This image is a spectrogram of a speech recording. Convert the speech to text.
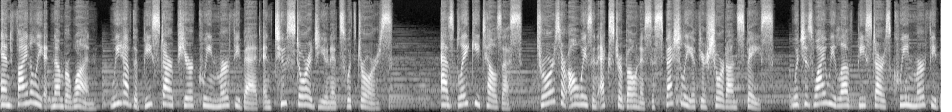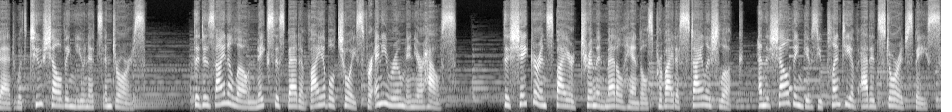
And finally at number 1, we have the Bestar Pur Queen Murphy bed and two storage units with drawers. As Blakey tells us, drawers are always an extra bonus especially if you're short on space, which is why we love Bestar's Queen Murphy bed with two shelving units and drawers. The design alone makes this bed a viable choice for any room in your house. The shaker-inspired trim and metal handles provide a stylish look, and the shelving gives you plenty of added storage space.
